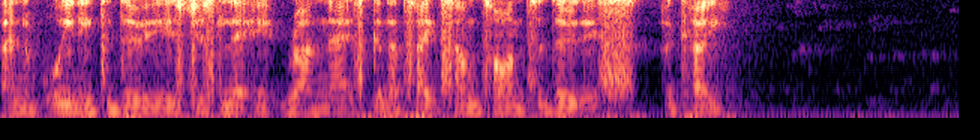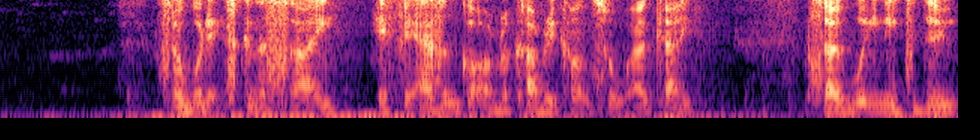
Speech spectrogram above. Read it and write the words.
And all you need to do is just let it run. Now it's going to take some time to do this okay? So what it's going to say if it hasn't got a recovery console okay? So what you need to do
